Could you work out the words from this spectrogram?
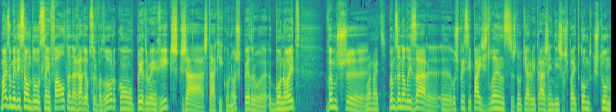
Mais uma edição do Sem Falta na Rádio Observador com o Pedro Henriques, que já está aqui connosco. Pedro, eh, boa noite. Vamos, eh, boa noite. vamos analisar uh, os principais lances no que a arbitragem diz respeito, como de costume,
